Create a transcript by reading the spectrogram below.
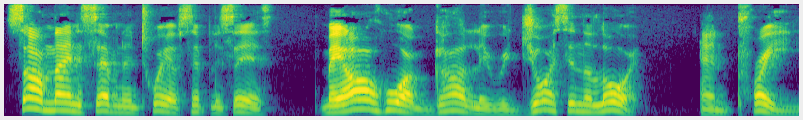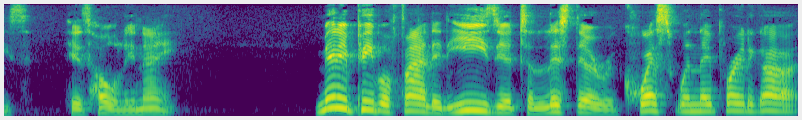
Psalm 97 and 12 simply says, May all who are godly rejoice in the Lord and praise His holy name. Many people find it easier to list their requests when they pray to God.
